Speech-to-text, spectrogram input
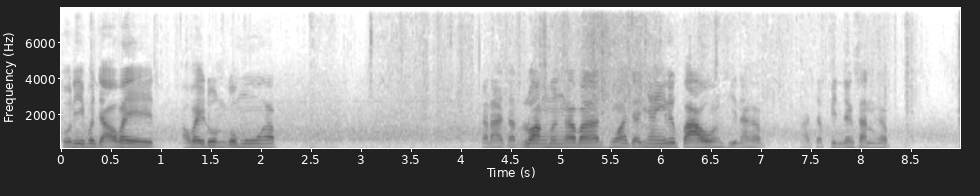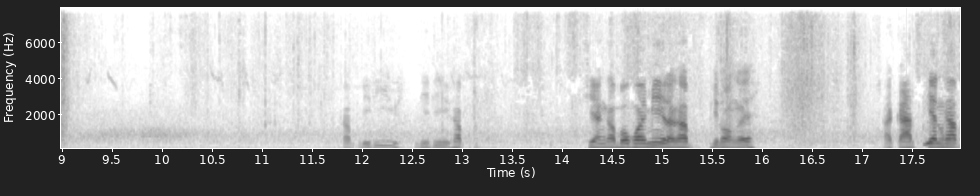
ตัวนี้เพิ่นจะเอาไว้เอาไว้โดนกมูครับก็น่าจะล่องมึงครับว่าหัวจะใหญ่หรือเปล่าสินะครับ อาจจะเป็นจังสั้นครับ ครับดีดีดีดีครับ เสียงกับบ่ค่อยมีแหละครับ พี่น้องเลยอากาศเปลี่ยนครับ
